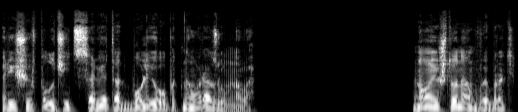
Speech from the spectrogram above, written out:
решив получить совет от более опытного разумного. «Ну и что нам выбрать?»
